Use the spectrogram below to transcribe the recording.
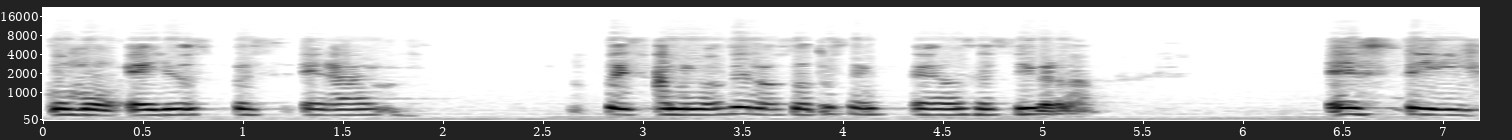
como ellos pues eran pues amigos de nosotros, en- eh, o sea, sí, ¿verdad? Este, y,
